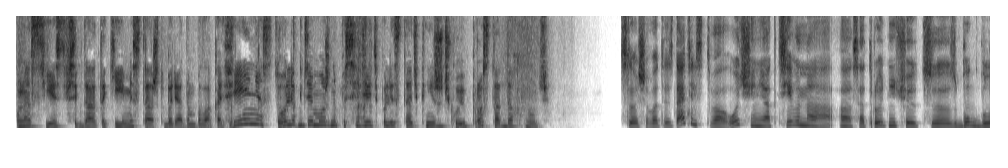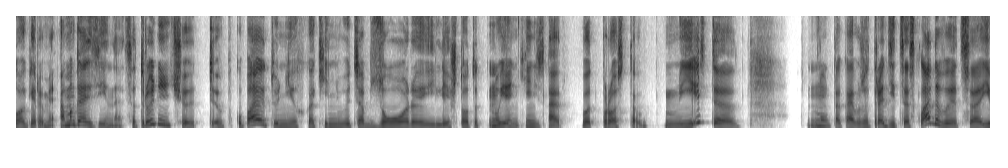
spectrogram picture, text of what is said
у нас есть всегда такие места, чтобы рядом была кофейня, столик, где можно посидеть, полистать книжечку и просто отдохнуть. Слушай, вот издательства очень активно а, сотрудничают с букблогерами, а магазины сотрудничают, э, покупают у них какие-нибудь обзоры или что-то, ну, я, я не знаю, вот просто есть э, ну, такая уже традиция складывается и,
